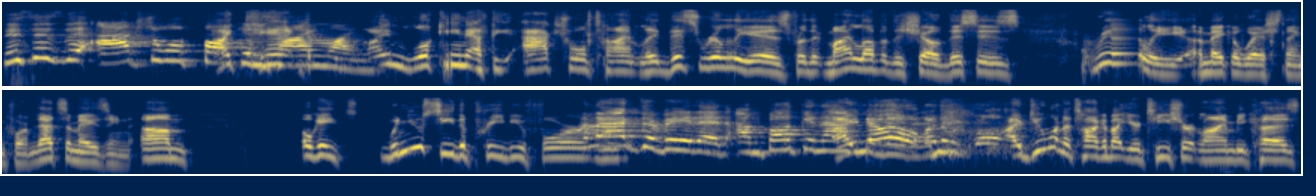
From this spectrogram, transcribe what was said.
this is the actual fucking timeline. I'm looking at the actual time. Like this really is for the, my love of the show. This is really a make a wish thing for him. That's amazing. Um, okay, when you see the preview for, I'm activated. I'm fucking I activated. I know. Well, I do want to talk about your T-shirt line because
